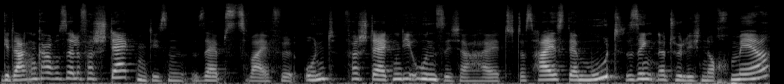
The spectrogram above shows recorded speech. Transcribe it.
Gedankenkarusselle verstärken diesen Selbstzweifel und verstärken die Unsicherheit. Das heißt, der Mut sinkt natürlich noch mehr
